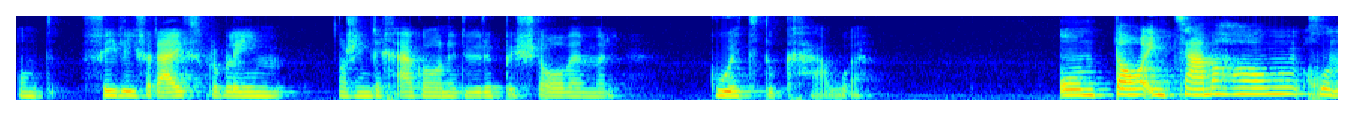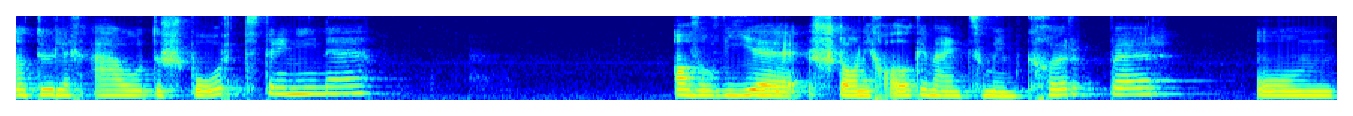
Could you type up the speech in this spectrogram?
und viele Verdauungsprobleme wahrscheinlich auch gar nicht bestehen wenn man gut kauen und da im Zusammenhang kommt natürlich auch der Sport drin. Also wie stehe ich allgemein zu meinem Körper und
